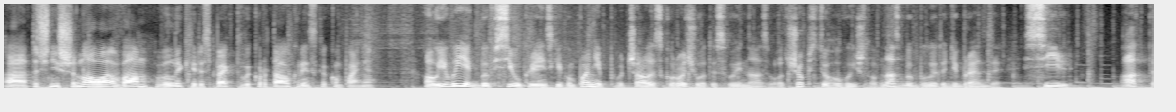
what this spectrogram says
а точніше, нова, вам великий респект, ви крута українська компанія. А уяви, якби всі українські компанії почали скорочувати свої назви. От що б з цього вийшло? В нас би були тоді бренди Сіль, АТ,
